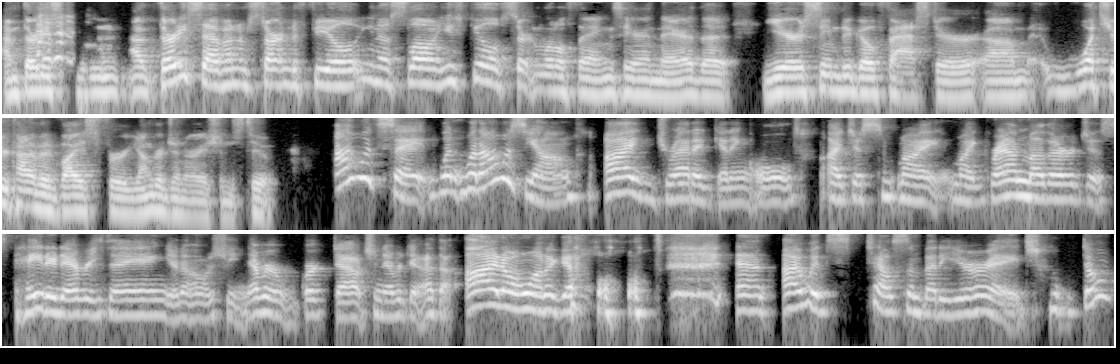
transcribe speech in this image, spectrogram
I'm 37, I'm 37. I'm starting to feel, you know, slow and you feel certain little things here and there. The years seem to go faster. Um, what's your kind of advice for younger generations too? I would say when, when I was young, I dreaded getting old. I just my my grandmother just hated everything. You know, she never worked out. She never did. I thought I don't want to get old, and I would tell somebody your age, don't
